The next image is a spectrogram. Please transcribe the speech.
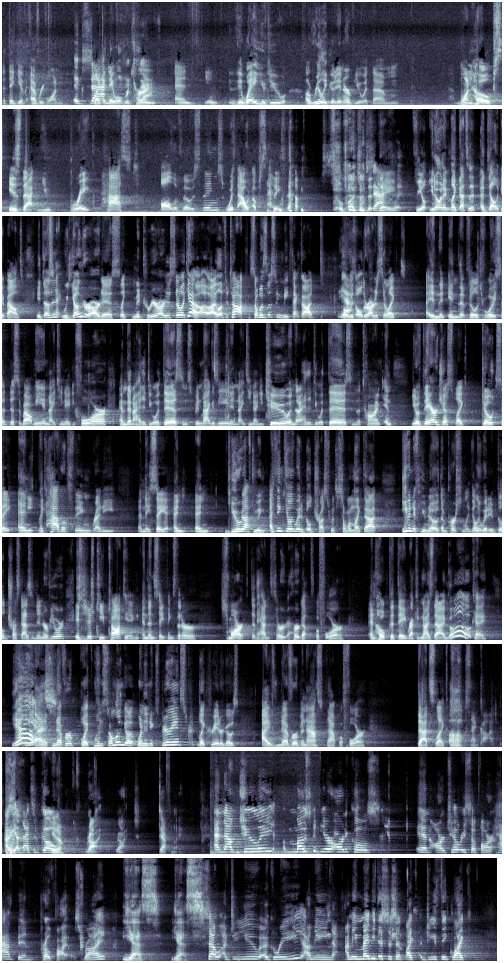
that they give everyone. Exactly. Like, and they will return. Exactly. And in the way you do a really good interview with them, one hopes, is that you break past all of those things without upsetting them so much exactly. that they feel. You know what I mean? Like that's a, a delicate balance. It doesn't with younger artists, like mid-career artists, they're like, yeah, oh, I love to talk. Someone's listening to me, thank God. Yeah. But with older artists, they're like, in the in the Village Voice said this about me in 1984, and then I had to deal with this in Spin Magazine in 1992, and then I had to deal with this in the Time, and you know they're just like don't say any like have a thing ready, and they say it, and and you have to. I think the only way to build trust with someone like that even if you know them personally, the only way to build trust as an interviewer is to just keep talking and then say things that are smart that they hadn't heard of before and hope that they recognize that and go, oh, okay. Yeah, yes. I've never, like when someone go, when an experienced like creator goes, I've never been asked that before. That's like, oh, thank God. Oh yeah, that's a go. you know? Right, right. Definitely. And now, Julie, most of your articles in artillery so far have been profiles, right? Yes. Yes. So, uh, do you agree? I mean, I mean, maybe this isn't like. Do you think like,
